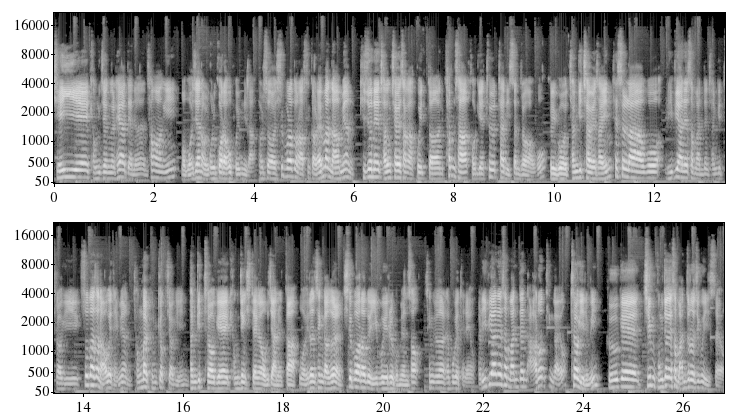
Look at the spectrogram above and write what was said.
제2의 경쟁을 해야 되는 상황이 뭐 머지않아 올 거라고 보입니다. 벌써 실 버라도 나왔으니까 랩만 나오면 기존의 자동차 회사가 갖고 있던 컴사 거기에 토요타, 닛산 들어가고 그리고 전기차 회사인 테슬라하고 리비안에서 만든 전기 트럭이 쏟아져 나오게 되면 정말 본격적인 전기 트럭의 경쟁 시대가 오지 않을까 뭐 이런 생각을 실버라도 EV를 보면서 생각을 해보게 되네요. 리비안에서 만든 아론티인가요? 트럭 이름이? 그게 지금 공장에서 만들어지고 있어요.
